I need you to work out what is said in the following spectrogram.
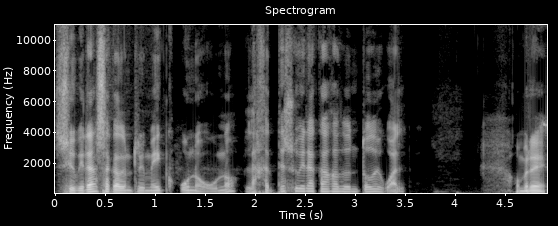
si hubieran sacado un remake 1-1, la gente se hubiera cagado en todo igual. Hombre,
